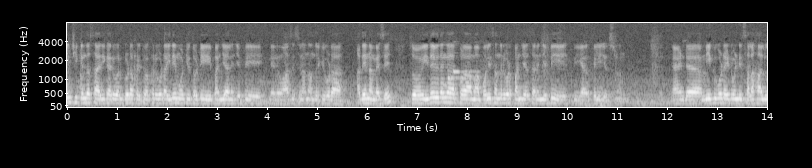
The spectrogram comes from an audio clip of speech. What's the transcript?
నుంచి కింద స్థాయి అధికారి వరకు కూడా ప్రతి ఒక్కరు కూడా ఇదే మోటివ్ తోటి పనిచేయాలని చెప్పి నేను ఆశిస్తున్నాను. అందరికీ కూడా అదే నా మెసేజ్ సో ఇదే విధంగా మా పోలీస్ అందరూ కూడా పనిచేస్తారని చెప్పి మీకు తెలియజేస్తున్నాను. అండ్ uh, మీకు కూడా ఎటువంటి సలహాలు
